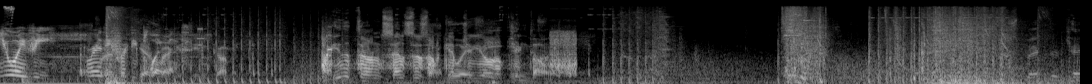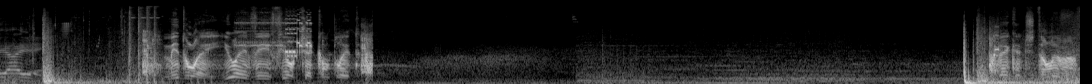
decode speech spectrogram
UAV ready for Friendly care deployment. package incoming. Inner-turn sensors have captured your UAV objective. inbound. Spectre KIA. Midway, UAV field check complete. Package delivered.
